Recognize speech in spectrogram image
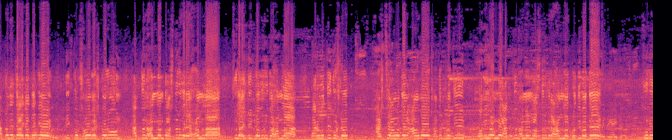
আপনাদের জায়গা থেকে বিক্ষোভ সমাবেশ করুন। আব্দুল হান্নান বাস্তুর উপরে হামলা জুলাই বিপ্লবের উপরে হামলা। পরবর্তী ঘোষণা আসছে আমাদের আহ্বায়ক সদস্য সচিব অবিলম্বে আব্দুল হান্নান মাস্তুর উপরে হামলার প্রতিবাদে। খুবই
